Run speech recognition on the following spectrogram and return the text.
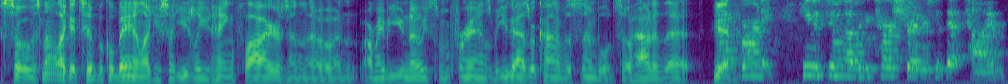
so it's not like a typical band, like you said. Usually you'd hang flyers and know, and or maybe you know some friends, but you guys were kind of assembled. So how did that? Yeah, Varney. He was doing all the guitar shredders at that time,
